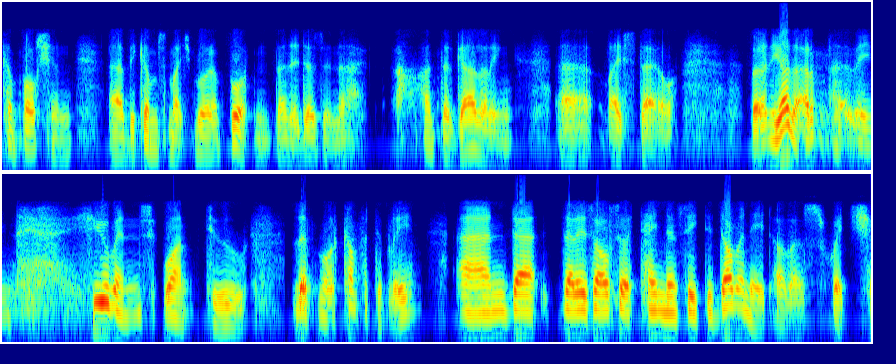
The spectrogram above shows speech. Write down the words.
compulsion becomes much more important than it does in a hunter-gathering uh, lifestyle. But on the other, I mean, humans want to live more comfortably, and uh, there is also a tendency to dominate others, which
